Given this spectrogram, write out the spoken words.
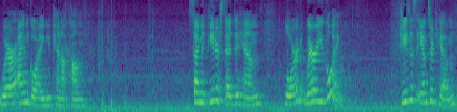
where I am going, you cannot come. Simon Peter said to him, Lord, where are you going? Jesus answered him,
